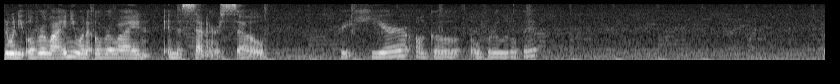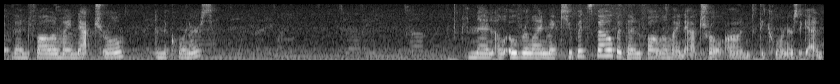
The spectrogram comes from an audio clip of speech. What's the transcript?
And when you overline, you want to overline in the center. So right here, I'll go over a little bit. But then follow my natural in the corners. And then I'll overline my cupid's bow, but then follow my natural on the corners again.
